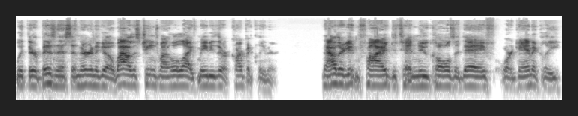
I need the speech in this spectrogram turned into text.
with their business, and they're going to go, "Wow, this changed my whole life." Maybe they're a carpet cleaner. Now they're getting five to ten new calls a day organically.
